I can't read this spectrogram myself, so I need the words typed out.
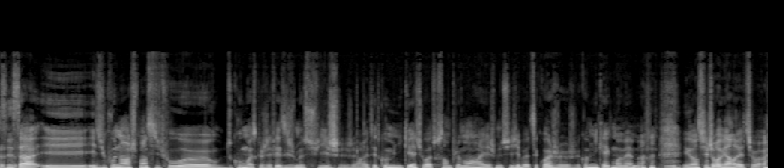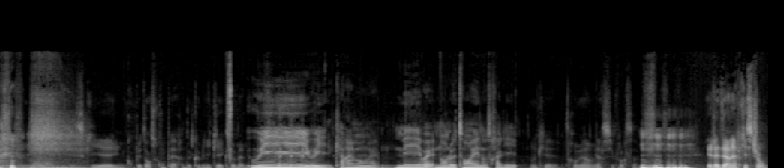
c'est ça. Et, et du coup, non, je pense qu'il faut. euh, du coup, moi, ce que j'ai fait, c'est que je me suis, j'ai arrêté de communiquer, tu vois, tout simplement, et je me suis dit, bah, tu sais quoi, je, je vais communiquer avec moi-même, et ensuite je reviendrai, tu vois. mmh, Ce qui est une compétence qu'on perd de communiquer avec soi-même. Oui, oui, carrément, ouais. Mm. Mais ouais, non, le temps est notre allié. Ok, trop bien, merci pour ça. Et la dernière question,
